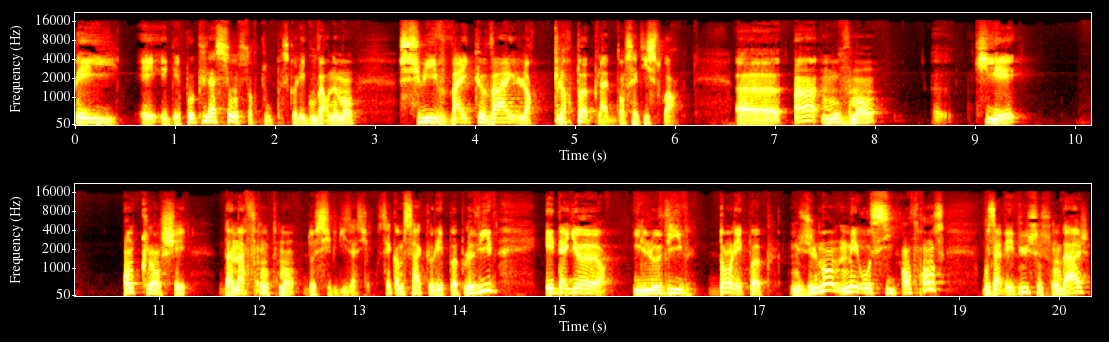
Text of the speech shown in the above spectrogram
pays et, des populations surtout, parce que les gouvernements suivent vaille que vaille leur, peuple dans cette histoire, euh, un mouvement qui est enclenché d'un affrontement de civilisation. C'est comme ça que les peuples vivent. Et d'ailleurs, ils le vivent dans les peuples musulmans, mais aussi en France. Vous avez vu ce sondage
